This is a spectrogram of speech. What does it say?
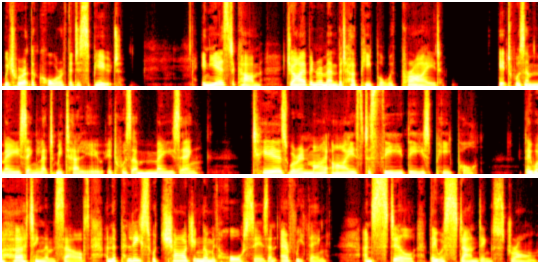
which were at the core of the dispute. In years to come, Jayaben remembered her people with pride. It was amazing, let me tell you, it was amazing. Tears were in my eyes to see these people. They were hurting themselves, and the police were charging them with horses and everything, and still they were standing strong.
